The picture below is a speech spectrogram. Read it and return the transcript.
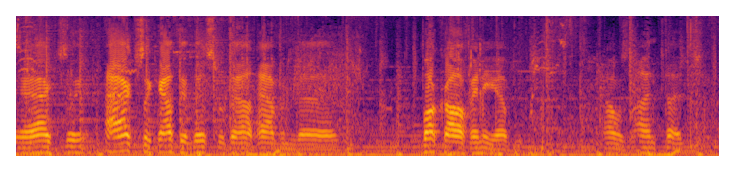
Yeah, actually, I actually got through this without having to buck off any of them. I was untouched.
